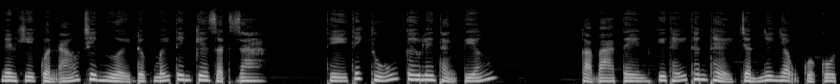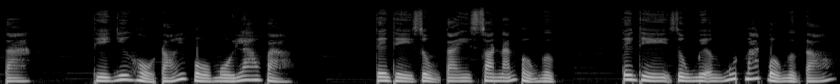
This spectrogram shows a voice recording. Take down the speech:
nên khi quần áo trên người được mấy tên kia giật ra, thì thích thú kêu lên thành tiếng. Cả ba tên khi thấy thân thể trần như nhộng của cô ta thì như hổ đói vồ mồi lao vào. Tên thì dùng tay xoan nắn bầu ngực, tên thì dùng miệng mút mát bầu ngực đó.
